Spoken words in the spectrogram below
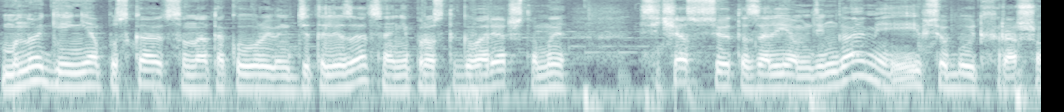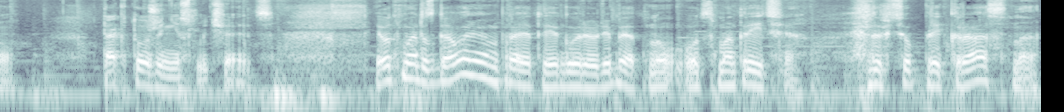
многие не опускаются на такой уровень детализации. Они просто говорят, что мы сейчас все это зальем деньгами, и все будет хорошо. Так тоже не случается. И вот мы разговариваем про это, я говорю, ребят, ну вот смотрите, это все прекрасно,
